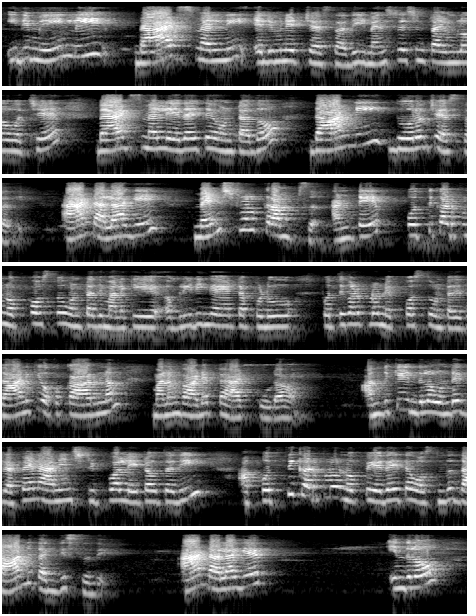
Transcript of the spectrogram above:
ఇది మెయిన్లీ బ్యాడ్ స్మెల్ని ఎలిమినేట్ చేస్తుంది. మెన్స్ట్రేషన్ టైంలో వచ్చే బ్యాడ్ స్మెల్ ఏదైతే ఉంటుందో దాన్ని దూరం చేస్తుంది. అండ్ అలాగే మెన్స్ట్రల్ క్రంప్స్ అంటే పొత్తి కడుపు నొప్పి వస్తూ ఉంటుంది మనకి. బ్లీడింగ్ అయ్యేటప్పుడు పొత్తి కడుపులో నొప్పి వస్తూ ఉంటుంది. దానికి ఒక కారణం మనం వాడే ప్యాడ్ కూడా. అందుకే ఇందులో ఉండే గ్రఫైన్ యానియన్ స్ట్రిప్ వల్ల లేట్ అవుతుంది ఆ పొత్తి కడుపులో నొప్పి ఏదైతే వస్తుందో దాన్ని తగ్గిస్తుంది. అండ్ అలాగే ఇందులో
